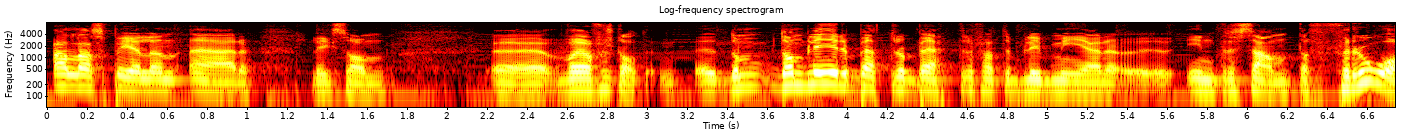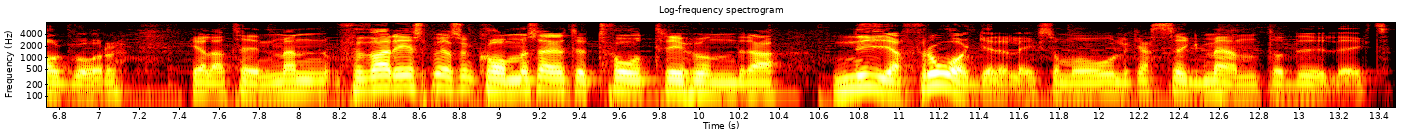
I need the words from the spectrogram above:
alla spelen är liksom Eh, vad jag förstått, eh, de, de blir bättre och bättre för att det blir mer eh, intressanta frågor hela tiden, men för varje spel som kommer så är det typ 200-300 nya frågor liksom, och olika segment och dylikt.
